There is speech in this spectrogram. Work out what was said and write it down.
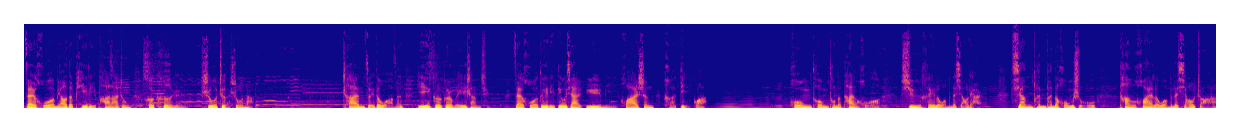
在火苗的噼里啪啦中和客人说这说那，馋嘴的我们一个个围上去。在火堆里丢下玉米、花生和地瓜，红彤彤的炭火熏黑了我们的小脸儿，香喷喷的红薯烫坏了我们的小爪。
